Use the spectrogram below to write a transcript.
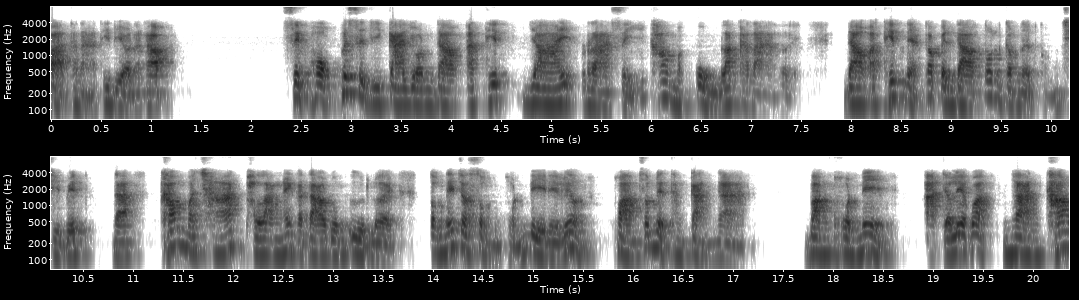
ปรารถนาทีเดียวนะครับ 16 พฤศจิกายนดาวอาทิตย์ย้ายราศีเข้ามากลุ่มลัคนาเลย ดาวอาทิตย์เนี่ยก็เป็นดาวต้นกำเนิดของชีวิตนะเข้ามาชาร์จพลังให้กับดาวดวงอื่นเลย ตรงนี้จะส่งผลดีในเรื่องความสำเร็จทางการงาน บางคนนี่อาจจะเรียกว่างานเข้า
